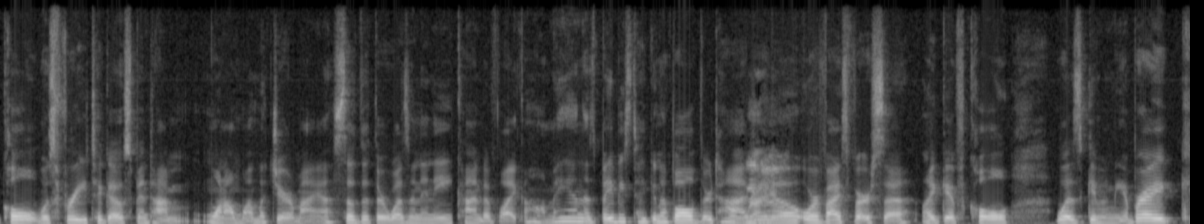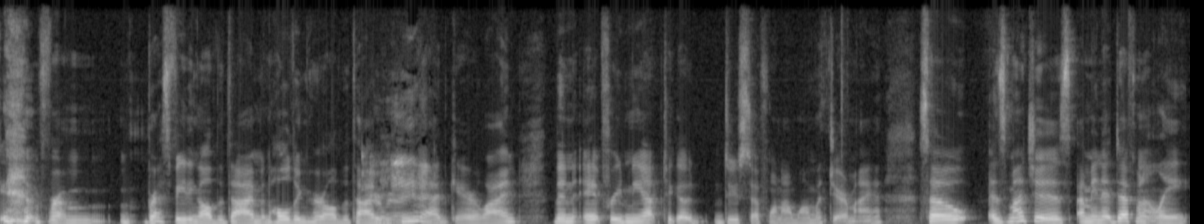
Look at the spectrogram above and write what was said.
Cole was free to go spend time one on one with Jeremiah so that there wasn't any kind of like, oh man, this baby's taking up all of their time, Right. you know, or vice versa. Like if Cole was giving me a break from breastfeeding all the time and holding her all the time and he had Caroline, then it freed me up to go do stuff one on one with Jeremiah. So as much as I mean it definitely,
